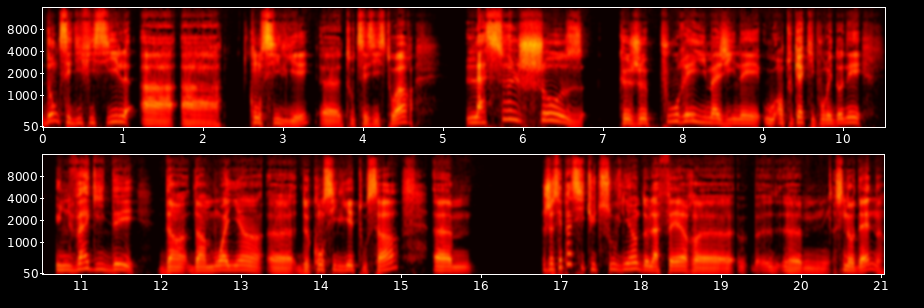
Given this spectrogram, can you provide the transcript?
Donc c'est difficile à concilier euh, toutes ces histoires. La seule chose que je pourrais imaginer, ou en tout cas qui pourrait donner une vague idée d'un moyen euh, de concilier tout ça, euh, je ne sais pas si tu te souviens de l'affaire Snowden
